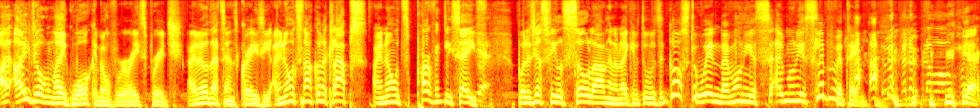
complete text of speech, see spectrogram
I, I don't like walking over a race bridge. I know that sounds crazy. I know it's not going to collapse. I know it's perfectly safe, Yeah. but it just feels so long. And I'm like, if there was a gust of wind, I'm only a, I'm only a slip of a thing. yeah,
